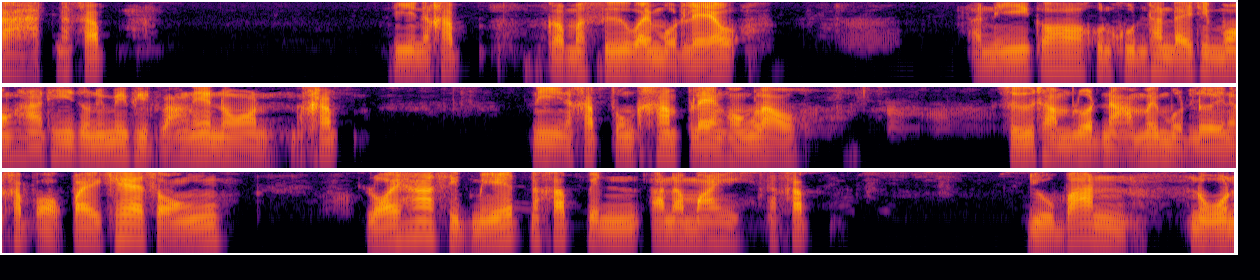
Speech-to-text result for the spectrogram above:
กาศนะครับ นี่นะครับ ก็มาซื้อไว้หมดแล้ว อันนี้ก็คุณคุณท่านใดที่มองหาที่ตรงนี้ไม่ผิดหวังแน่นอนนะครับ นี่นะครับ ตรงข้ามแปลงของเรา ซื้อทำลวดหนามไว้หมดเลยนะครับ ออกไปแค่สองร้อยห้าสิบเมตรนะครับ เป็นอนามัยนะครับ อยู่บ้านโนน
